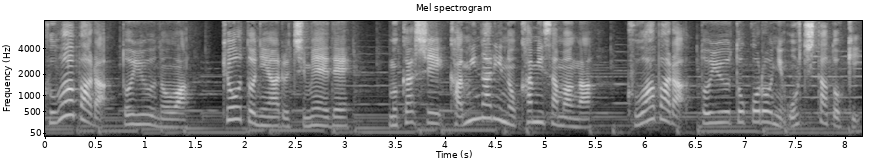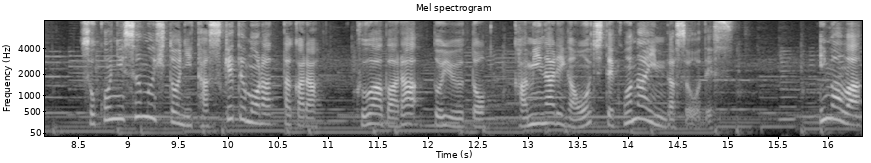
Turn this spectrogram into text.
桑原というのは京都にある地名で昔雷の神様が桑原というところに落ちた時そこに住む人に助けてもらったから桑原というと雷が落ちてこないんだそうです。今は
